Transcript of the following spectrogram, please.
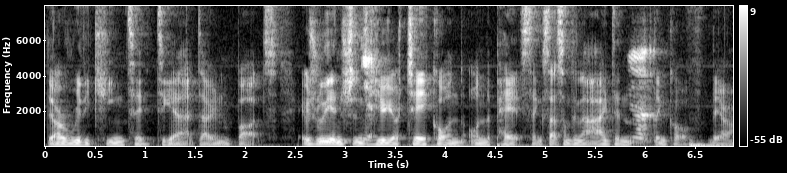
They are really keen to, to get that down. But it was really interesting to hear your take on on the pets thing. 'cause that's something that I didn't Yeah. think of there.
